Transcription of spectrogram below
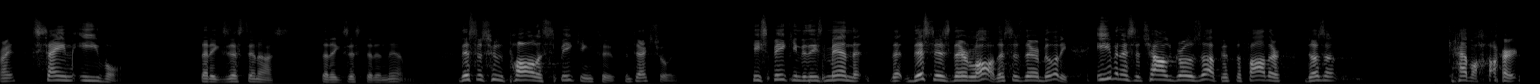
right? Same evil that exists in us that existed in them. This is who Paul is speaking to contextually. He's speaking to these men that, that this is their law, this is their ability. Even as the child grows up, if the father doesn't have a heart,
